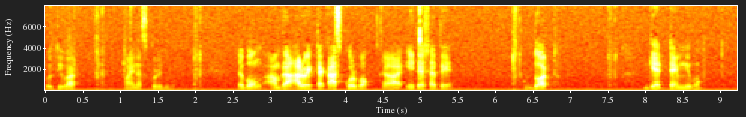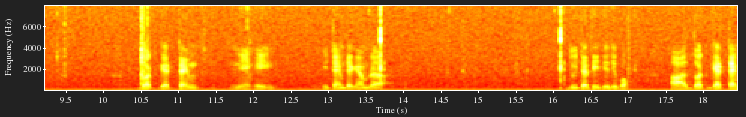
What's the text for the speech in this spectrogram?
প্রতিবার মাইনাস করে দিব। এবং আমরা আরও একটা কাজ করব এটার সাথে ডট গেট টাইম নিব। ডট গেট টাইম এই এই টাইমটাকে আমরা দুইটাতেই দিয়ে দিব। আর ডট গেট টাইম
